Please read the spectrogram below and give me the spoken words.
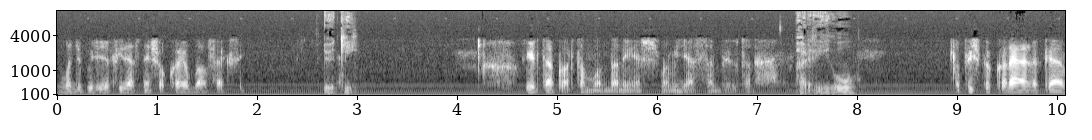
mondjuk úgy, hogy a Fidesznél sokkal jobban fekszik. Ő ki? Írta akartam mondani, és ma mindjárt szembe jutanám. A Rio? A püspökkar elnöke.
